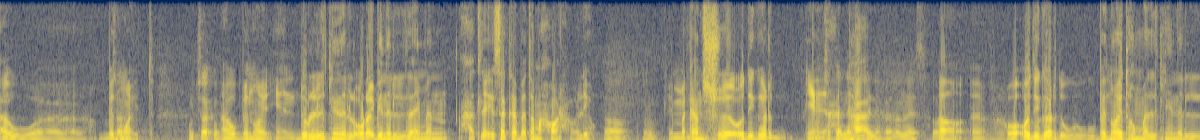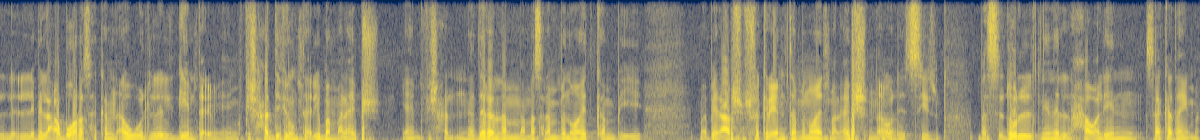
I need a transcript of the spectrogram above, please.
أو آه، بن. وايت وتشاكا أو بن وايت يعني دول الاثنين القريبين اللي دايما هتلاقي ساكا بيتمحور حواليهم. آه. ما كانش أوديجارد يعني حتى الناحيه ه- الثانية فعلا أنا آسف. آه هو أوديجارد وبن وايت هما الاثنين اللي بيلعبوا ورا ساكا من أول ال game تقريبا. يعني مفيش حد فيهم تقريبا ما لعبش. يعني مفيش حد نادرا لما مثلا بن وايت كان بي ما بيلعبش مش فاكر إمتى بن وايت ما لعبش من أول آه. ال season. بس دول الاثنين اللي حوالين ساكا دايما.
